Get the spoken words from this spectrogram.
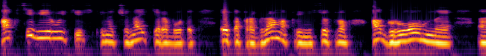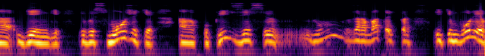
активируйтесь и начинайте работать. Эта программа принесет вам огромные а, деньги, и вы сможете а, купить здесь, э, ну, зарабатывать, и тем более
